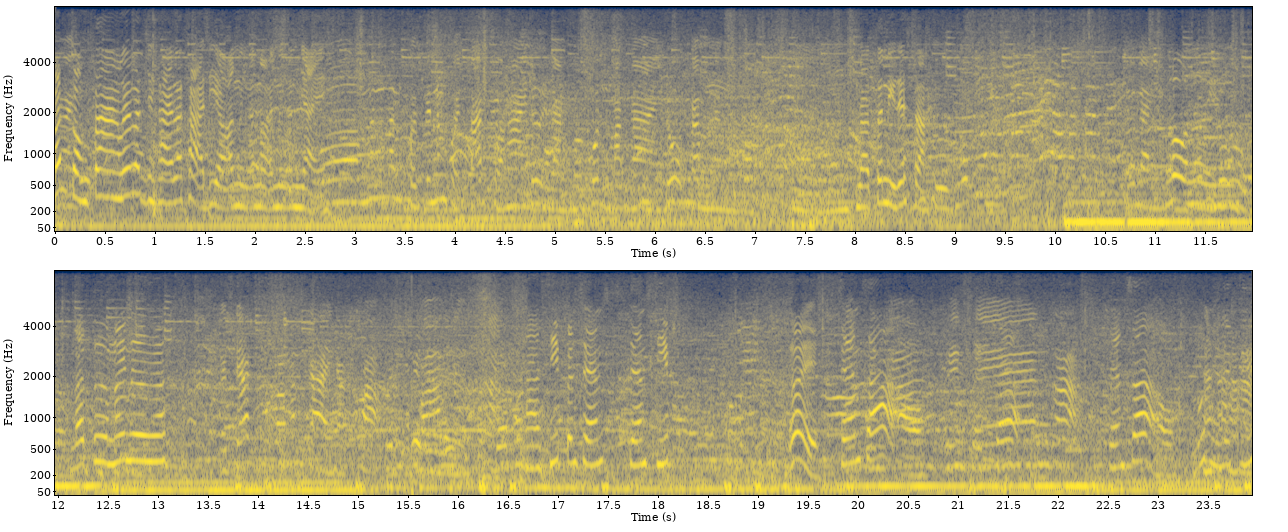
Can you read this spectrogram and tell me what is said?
มันตรงต่างแล้วเราจะขายราคาเดียวอันหนึ่งอันหน่อยอันหนึ่งอันใหญ่เออมันมันข่อยเป็นน้ำข่อยตัดขอให้ด้วยดันบางคนมากายโรคกำนึงแล้วตัวนี้ได้สะตัวนั้นโลหนึงแล้วตื่มน้อยหนึงอะกระ จัดว่ามันกายหักขาว่าเลยหาซิปเป็นแสนแสนซิปเอ้ยแสนซ่าเอาเป็นแสนค่ะแสนซ่าเอารุ่นนี้ได้ที่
